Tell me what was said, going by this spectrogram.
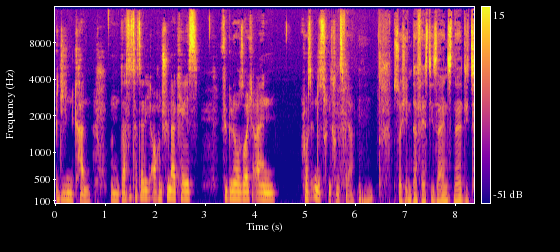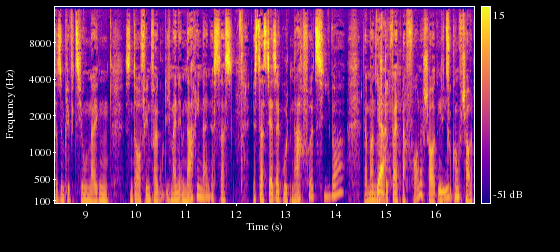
bedienen kann. Und das ist tatsächlich auch ein schöner Case für genau solch einen Cross-Industry-Transfer. Mhm. Solche Interface-Designs, ne, die zur Simplifizierung neigen, sind da auf jeden Fall gut. Ich meine, im Nachhinein ist das, ist das sehr, sehr gut nachvollziehbar, wenn man so ja. ein Stück weit nach vorne schaut, in mhm. die Zukunft schaut.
